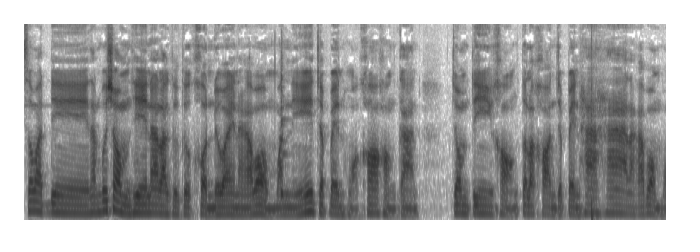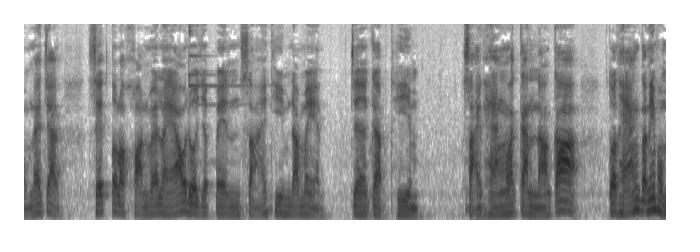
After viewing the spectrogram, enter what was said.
สวัสดีท่านผู้ชมที่น่ารักทุกๆคนด้วยนะครับผมวันนี้จะเป็นหัวข้อของการโจมตีของตัวละครจะเป็น 5-5 นะครับผมผมได้จัดเซตตัวละครไว้แล้ว โดยจะเป็นสายทีมดาเมจเจอกับทีมสายแทงละกันเนาะก็ตัวแทงตอนนี้ผม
